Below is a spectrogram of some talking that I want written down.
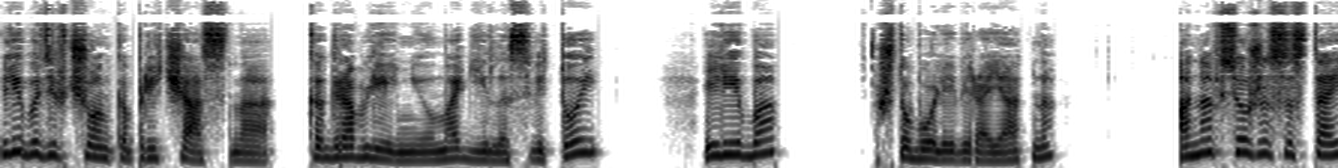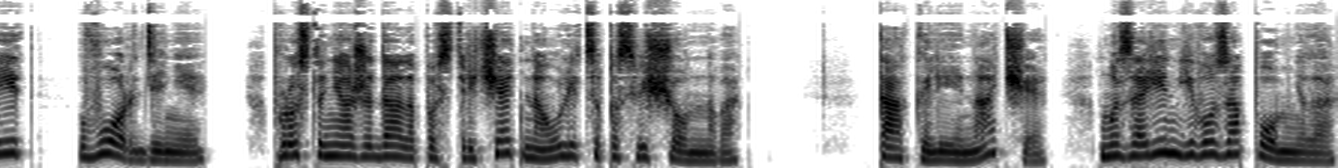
Либо девчонка причастна к ограблению могилы святой, либо, что более вероятно, она все же состоит в ордене, просто не ожидала повстречать на улице посвященного. Так или иначе, Мазарин его запомнила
